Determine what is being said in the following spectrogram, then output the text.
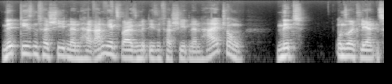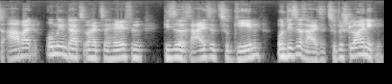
mit diesen verschiedenen Herangehensweisen, mit diesen verschiedenen Haltungen mit unseren Klienten zu arbeiten, um ihm dazu halt zu helfen, diese Reise zu gehen und diese Reise zu beschleunigen.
